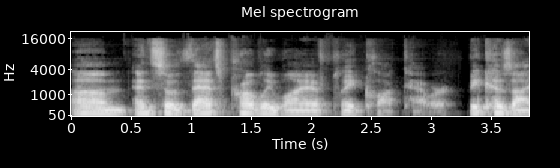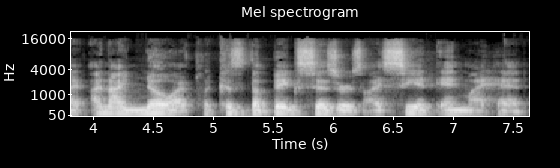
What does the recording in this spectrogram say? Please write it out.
um and so that's probably why i've played clock tower because i and i know i've played because the big scissors i see it in my head.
